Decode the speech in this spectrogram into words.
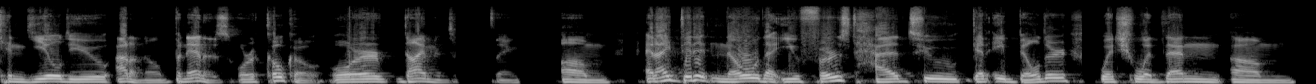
can yield you i don't know bananas or cocoa or diamonds or thing um and I didn't know that you first had to get a builder, which would then um,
